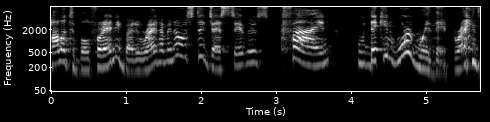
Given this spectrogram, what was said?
palatable for anybody, right? I mean, oh, it's digestive, it's fine. They can work with it, right?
